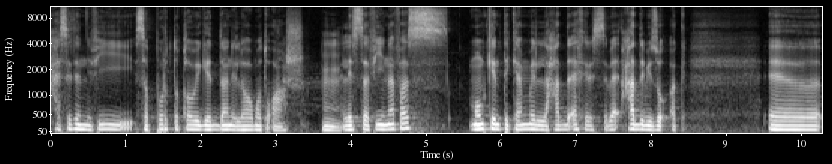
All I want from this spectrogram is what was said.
حسيت إن في support قوي جدا اللي هو ما تقعش. مم. لسه في نفس ممكن تكمل لحد آخر السباق حد بيزقك. آه،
